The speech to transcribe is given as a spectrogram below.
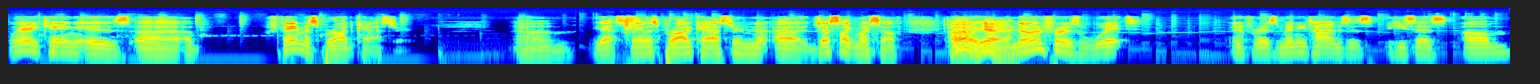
Larry King is uh, a famous broadcaster. Um, yes, famous broadcaster, n- uh, just like myself. Oh, Uh, yeah. known for his wit, and for as many times as he says um,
